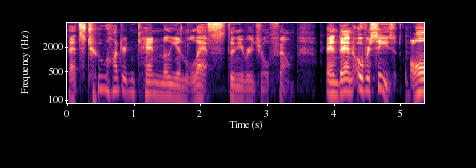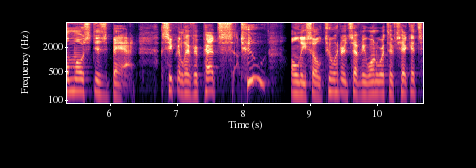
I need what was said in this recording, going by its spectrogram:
That's 210 million less than the original film. And then overseas, almost as bad. Secret Life of Pets 2 only sold 271 worth of tickets.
